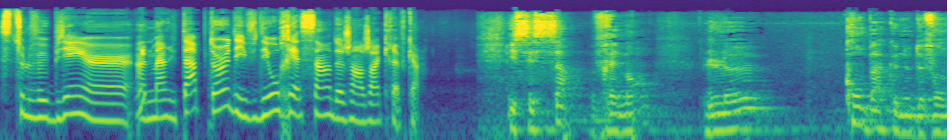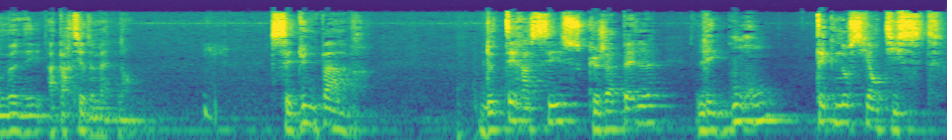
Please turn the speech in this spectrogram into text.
si tu le veux bien, Anne-Marie Tapp, d'un des vidéos récents de Jean-Jacques Crèvecoeur. Et c'est ça, vraiment, le combat que nous devons mener à partir de maintenant. C'est d'une part de terrasser ce que j'appelle les gourous technoscientistes,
